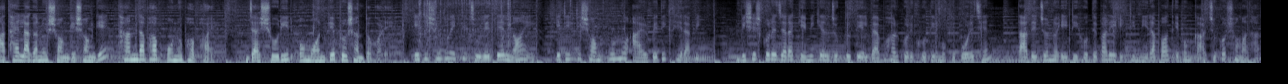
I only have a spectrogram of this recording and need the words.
মাথায় লাগানোর সঙ্গে সঙ্গে ঠান্ডা ভাব অনুভব হয়, যা শরীর ও মনকে প্রশান্ত করে। এটি শুধু একটি চুলে তেল নয়, এটি একটি সম্পূর্ণ আয়ুর্বেদিক থেরাপি। বিশেষ করে যারা কেমিক্যালযুক্ত তেল ব্যবহার করে ক্ষতির মুখে পড়েছেন, তাদের জন্য এটি হতে পারে একটি নিরাপদ এবং কার্যকর সমাধান।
